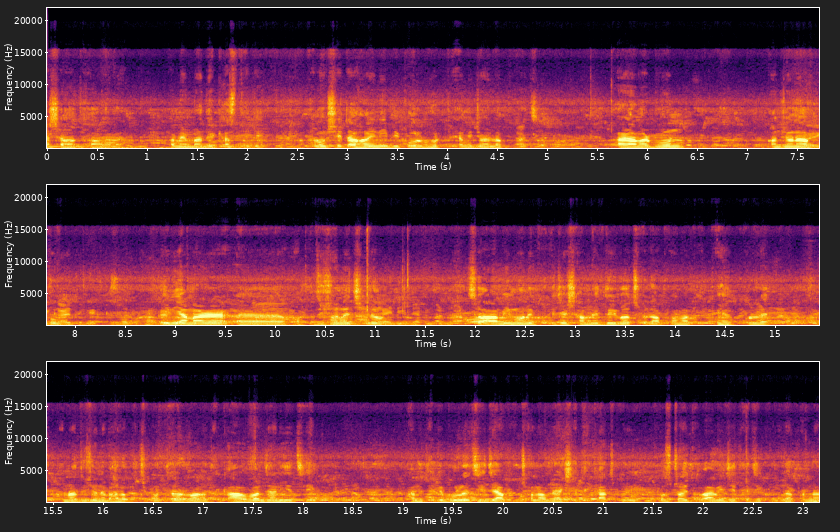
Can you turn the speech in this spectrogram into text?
আশা হতে হবে না মেম্বারদের কাছ থেকে। এবং সেটা হয়নি, বিপুল ভোট আমি জয়লাভ করেছি। আর আমার বোন অঞ্জনা আপু তিনি আমার অপোজিশনে ছিল। সো আমি মনে করি যে সামনের দুই বছর আপু আমাকে হেল্প করলে আমরা দুজনে ভালো কিছু করতে পারব। আমি তাকে আহ্বান জানিয়েছি। আমি তাকে বলেছি যে, আপু, চলো আমরা একসাথে কাজ করি। পোস্ট হয়তো আমি জিতেছি কোনো ব্যাপার না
